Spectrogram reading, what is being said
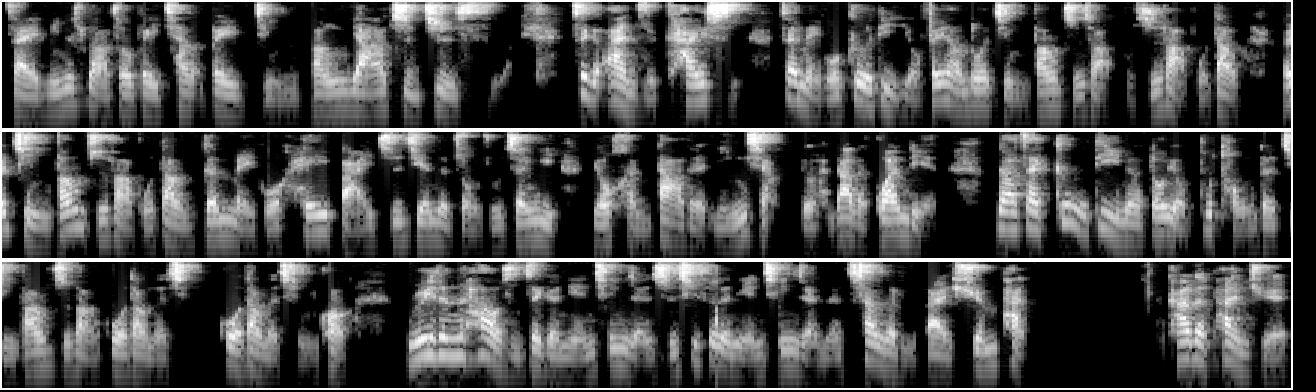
在明尼苏达州被枪被警方压制致死，这个案子开始。在美国各地有非常多警方执法执法不当，而警方执法不当跟美国黑白之间的种族争议有很大的影响，有很大的关联。那在各地呢都有不同的警方执法过当的过当的情况。Rittenhouse 这个年轻人，十七岁的年轻人呢，上个礼拜宣判，他的判决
